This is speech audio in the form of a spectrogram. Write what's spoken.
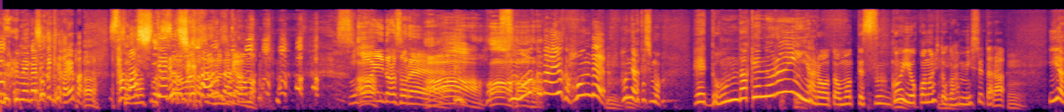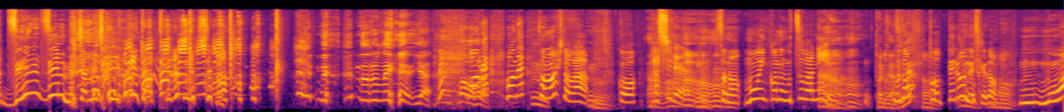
ぬるめが出てきたからやっぱ冷ましてる時間だと思う。すごいのそれすごくないですかほんで、ほんで私もえどんだけぬるいんやろうと思ってすごい横の人が見してたら、いや全然めちゃめちゃ湯気立ってるんですよ。ぬるめいやまあほら。ほんで、その人がこう箸でそのもう一個の器にうどん取ってるんですけど、もわもわ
